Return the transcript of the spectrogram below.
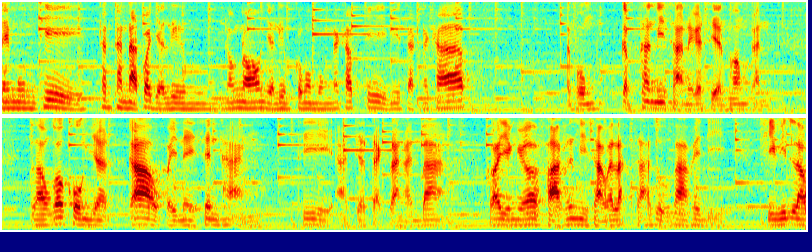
ในมุมที่ท่านถนัดก็อย่าลืมน้องๆ อย่าลืมกรมประมงนะครับ ที่มีศักดิ์นะครับ ผมกับท่านมีสารในเกษียณพร้อมกัน เราก็คงจะก้าวไปในเส้นทางที่อาจจะแตกต่างกันบ้าง ก็ยังไงก็ฝากท่านมีสาวรักษาสุขภาพให้ดี ชีวิตเรา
